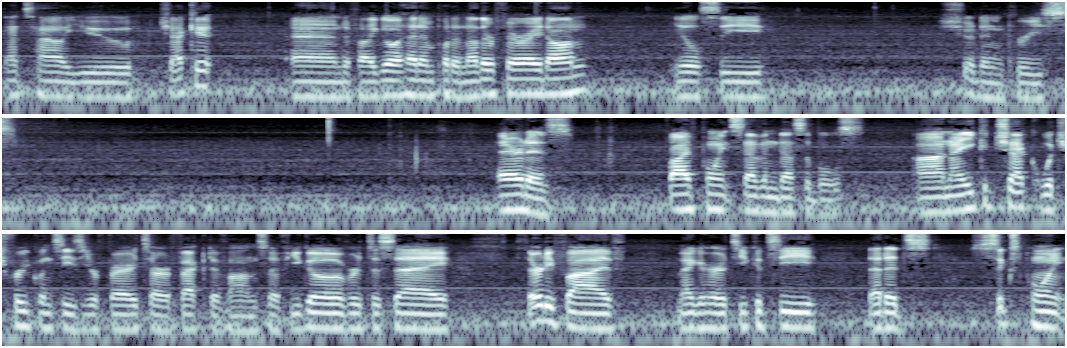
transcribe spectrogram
That's how you check it. And if I go ahead and put another ferrite on, you'll see should increase. There it is, 5.7 decibels. Uh, now you could check which frequencies your ferrites are effective on. So if you go over to say 35 megahertz, you could see that it's 6.9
